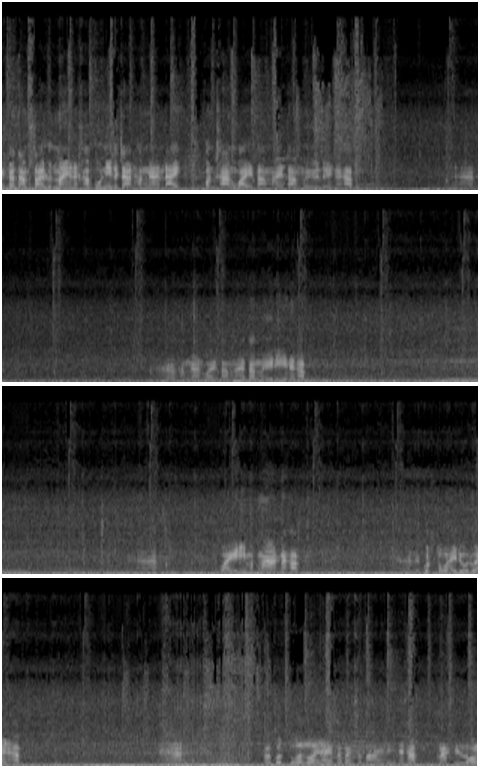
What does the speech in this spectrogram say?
นี่นะก็ตามสไตล์รุ่นใหม่นะครับพวกนี้ก็จะทำงานได้ค่อนข้างไวตามไม้ตามมือเลยนะครับนะฮะทำงานไวตามไม้ตามมือดีนะครับนะฮะไวดีมากๆนะครับเดี๋ยวกดตัวให้ดูด้วยนะครับนะฮะก็กดตัวลอยได้สบายๆเลยนะครับมาเดี๋ยวลอง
